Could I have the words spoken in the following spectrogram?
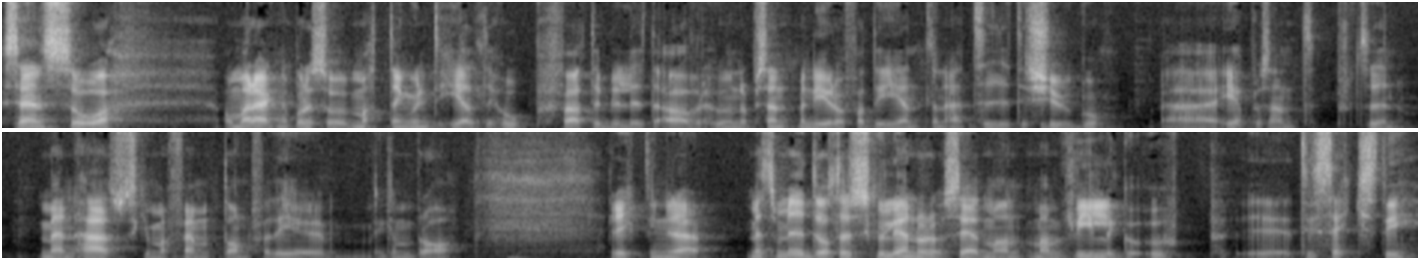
Sen så om man räknar på det så matten går inte helt ihop för att det blir lite över 100% men det är då för att det egentligen är 10 till 20 e-procent eh, e protein. Men här så skriver man 15 för det är liksom bra riktning där. Men som idrottare skulle jag ändå säga att man, man vill gå upp eh, till 60%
